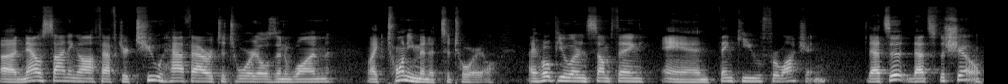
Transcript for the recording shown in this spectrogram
uh, now signing off after two half hour tutorials and one like 20 minute tutorial. I hope you learned something and thank you for watching. That's it, that's the show.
